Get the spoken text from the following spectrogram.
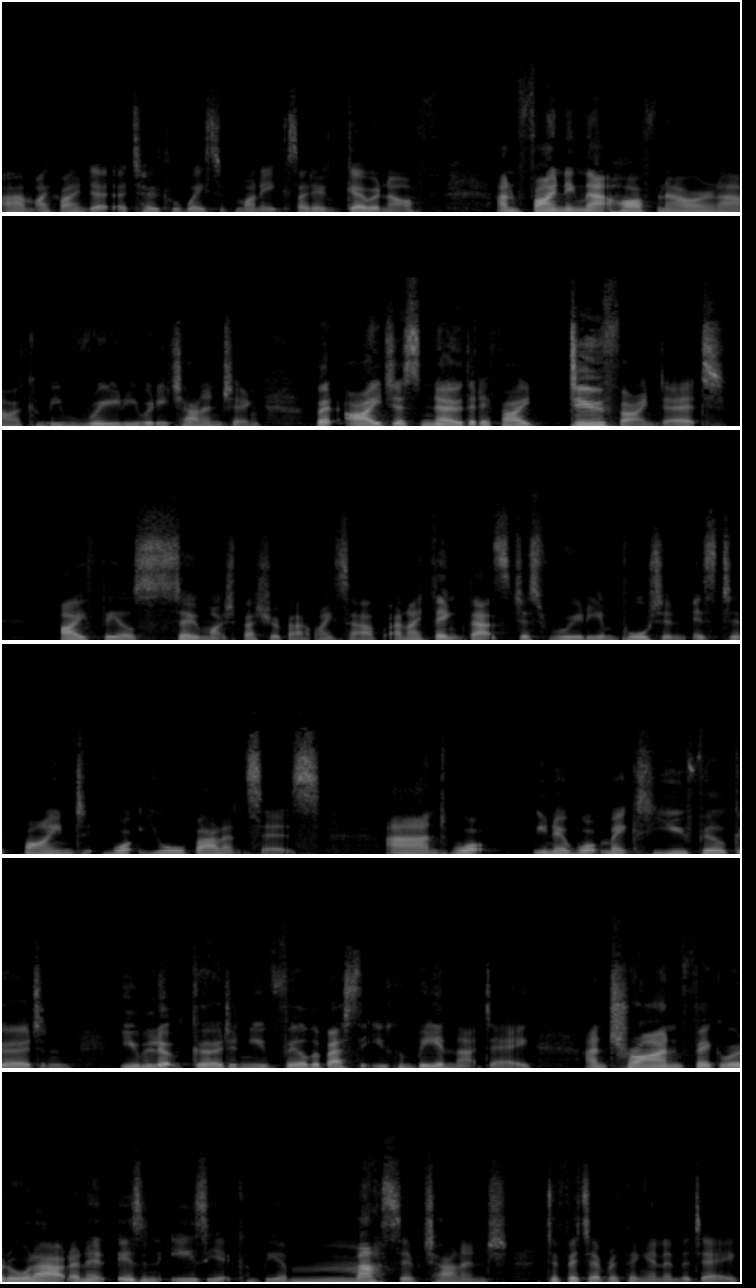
Um, I find it a total waste of money because I don't go enough. And finding that half an hour, an hour can be really, really challenging. But I just know that if I do find it, I feel so much better about myself. And I think that's just really important is to find what your balance is and what you know what makes you feel good and you look good and you feel the best that you can be in that day and try and figure it all out. And it isn't easy. It can be a massive challenge to fit everything in in the day.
